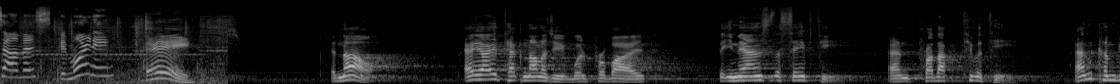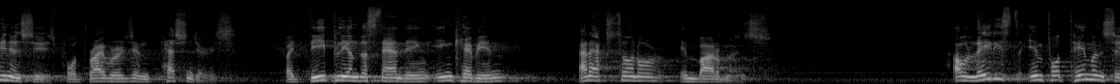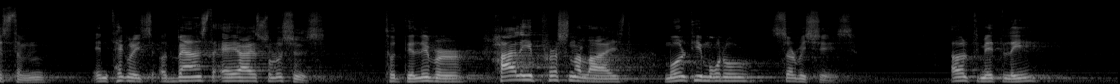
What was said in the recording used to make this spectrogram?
Thomas. Good morning. Hey! And now, AI technology will provide the enhanced safety and productivity and conveniences for drivers and passengers by deeply understanding in-cabin and external environments. Our latest infotainment system integrates advanced AI solutions to deliver highly personalized multimodal services, ultimately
